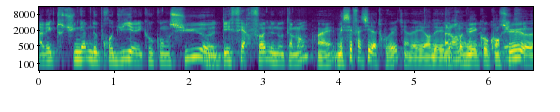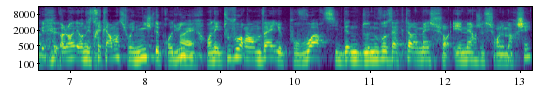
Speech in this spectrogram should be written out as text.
avec toute une gamme de produits éco-conçus, euh, mm. des Fairphone notamment. Ouais, mais c'est facile à trouver, tiens d'ailleurs, des, produits éco-conçus. Euh. On, est très clairement sur une niche de produits. On est toujours en veille pour voir si de, nouveaux acteurs émergent sur, émergent sur le marché.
